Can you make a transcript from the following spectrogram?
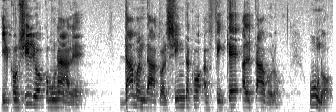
Il Consiglio Comunale dà mandato al sindaco affinché al tavolo 1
